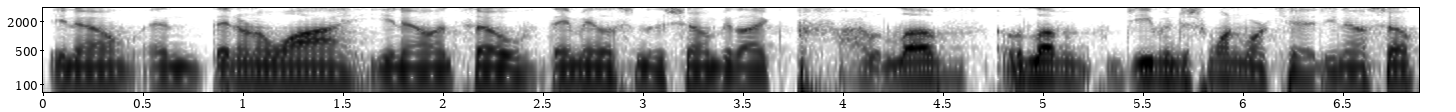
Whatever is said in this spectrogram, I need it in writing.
You know, and they don't know why. You know, and so they may listen to the show and be like, "I would love, I would love even just one more kid." You know, so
